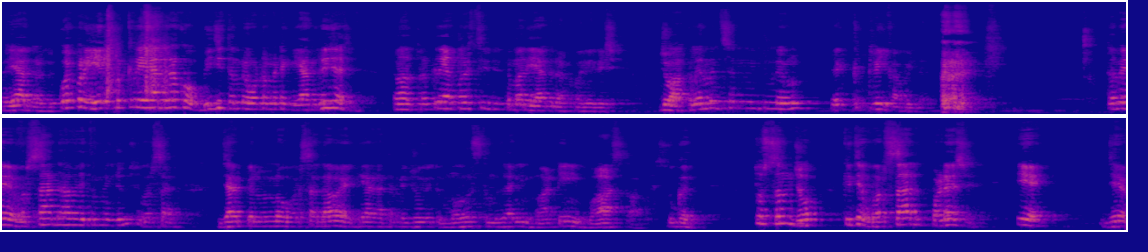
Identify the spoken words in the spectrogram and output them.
યાદ રાખજો. કોઈ પણ એક પ્રક્રિયા યાદ રાખો, બીજી તમને ઓટોમેટિક યાદ રહી જશે. તમારી પ્રક્રિયા પરિસ્થિતિ તમારે યાદ રાખવાની રહેશે. જો આ ક્લેમેન્સનની તમને હું એક ટ્રીક આપી દઉં. તમે વરસાદ આવે, તમે જોયું છે વરસાદ? જ્યારે પેલો વરસાદ આવે, ત્યારે તમે જોયું તો મસ્ત મજાની માટીની વાસ આવે સુગંધ. તો સમજો કે જે વરસાદ પડે છે, એ જે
